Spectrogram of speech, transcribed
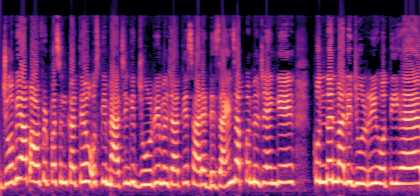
जो भी आप आउटफिट पसंद करते हो, उसकी मैचिंग की ज्वेलरी मिल जाती है। सारे डिज़ाइन आपको मिल जाएँगे। कुंदन वाली ज्वेलरी होती है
